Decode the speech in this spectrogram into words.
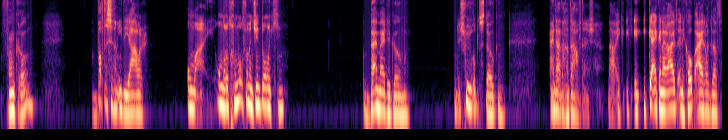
van Kroon. Wat is er dan idealer om onder het genot van een gin bij mij te komen, de schuur op te stoken en daar te gaan tafeltennissen. Nou, ik, ik, ik, kijk er naar uit en ik hoop eigenlijk dat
